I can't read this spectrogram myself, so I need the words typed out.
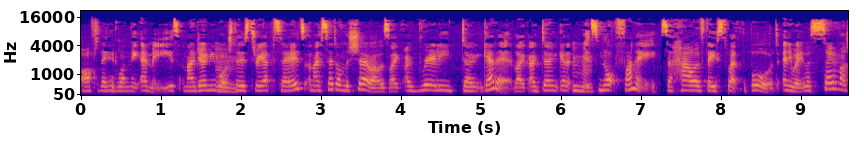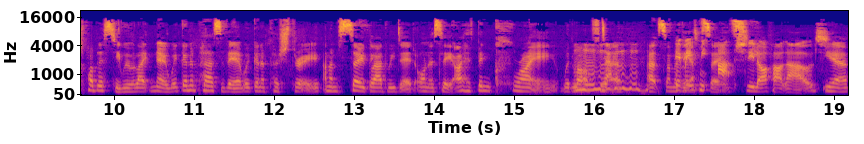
after they had won the Emmys and I'd only mm. watched those three episodes. And I said on the show, I was like, I really don't get it. Like, I don't get it. Mm-hmm. It's not funny. So how have they swept the board? Anyway, it was so much publicity. We were like, no, we're going to persevere. We're going to push through. And I'm so glad we did. Honestly, I have been crying with laughter at some of It the makes me episodes. actually laugh out loud. Yeah.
